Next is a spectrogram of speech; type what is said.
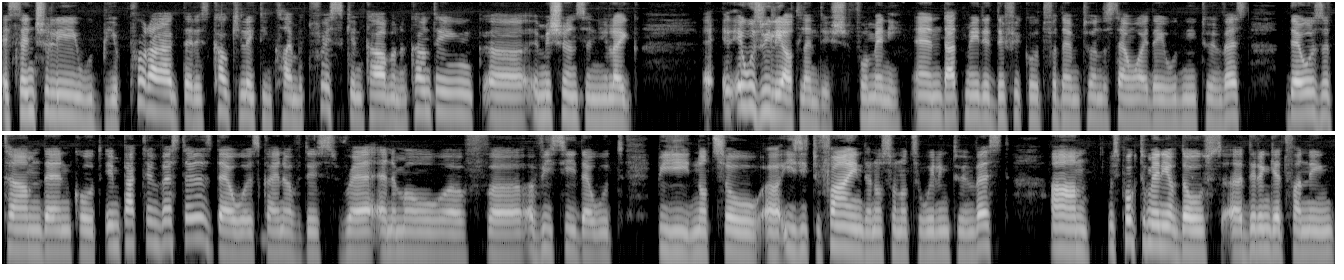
essentially would be a product that is calculating climate risk and carbon accounting uh, emissions and you like it, it, was really outlandish for many and that made it difficult for them to understand why they would need to invest. There was a term then called impact investors. There was kind of this rare animal of uh, a vc that would be not so uh, easy to find and also not so willing to invest. Um, we spoke to many of those uh, didn't get funding.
